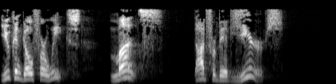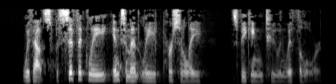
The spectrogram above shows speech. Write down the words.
You can go for weeks, months, God forbid, years without specifically, intimately, personally speaking to and with the Lord.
